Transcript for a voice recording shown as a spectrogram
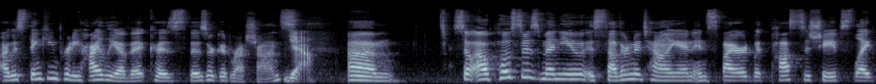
I was thinking pretty highly of it because those are good restaurants. Yeah. Um, so Al Posto's menu is Southern Italian, inspired with pasta shapes like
